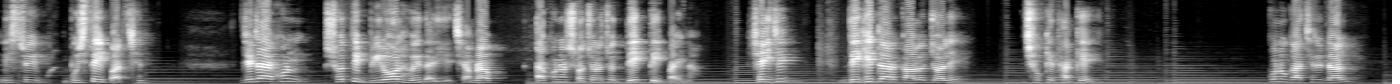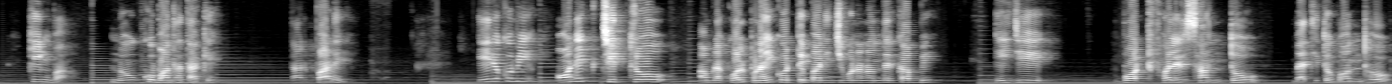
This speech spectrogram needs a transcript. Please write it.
নিশ্চয়ই বুঝতেই পারছেন। যেটা এখন সত্যি বিরল হয়ে দাঁড়িয়েছে। আমরা এখন আর সচরাচর দেখতেই পাই না। সেই যে দিঘিটার কালো জলে ঝুঁকে থাকে কোনো গাছের ডাল কিংবা নৌকো বাঁধা থাকে তার পাড়ে। এরকমই অনেক চিত্র আমরা কল্পনাই করতে পারি জীবনানন্দের কাব্যে। এই যে বট ফলের শান্ত, ব্যথিত গন্ধ,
